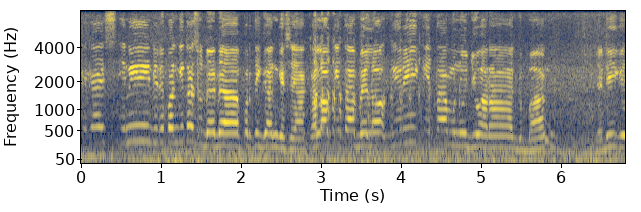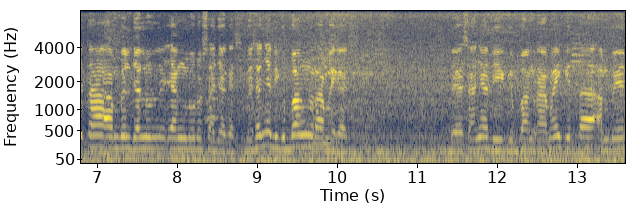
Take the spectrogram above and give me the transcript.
Oke, guys, ini di depan kita sudah ada pertigaan, guys ya. Kalau kita belok kiri, kita menuju arah Gebang. Jadi kita ambil jalur yang lurus saja, guys. Biasanya di Gebang ramai, guys. Biasanya di Gebang ramai, kita ambil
